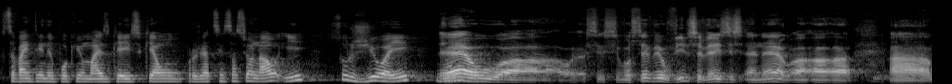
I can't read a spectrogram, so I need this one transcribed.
você vai entender um pouquinho mais do que é isso, que é um projeto sensacional e surgiu aí. É, o, a, se, se, você vê o vídeo, você vê né, a, a, a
